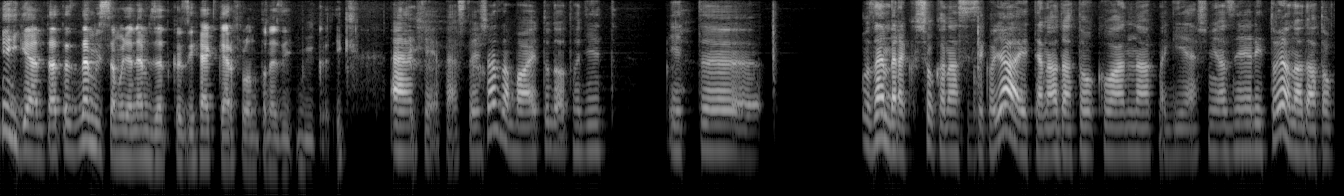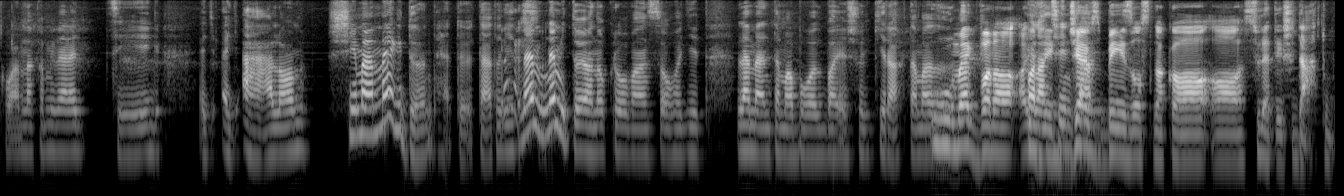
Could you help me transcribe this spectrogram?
Igen, tehát ez nem hiszem, hogy a nemzetközi hacker fronton ez így működik. Elképesztő. És az a baj, tudod, hogy itt, itt az emberek sokan azt hiszik, hogy ja, itt adatok vannak, meg ilyesmi, azért itt olyan adatok vannak, amivel egy cég, egy, egy állam simán megdönthető. Tehát, hogy itt nem, nem itt olyanokról van szó, hogy itt lementem a boltba, és hogy kiraktam a Ú, megvan a, a Jeff Bezosnak a, a születési dátum.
